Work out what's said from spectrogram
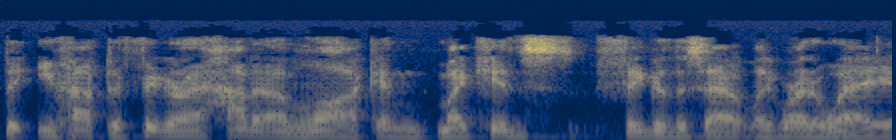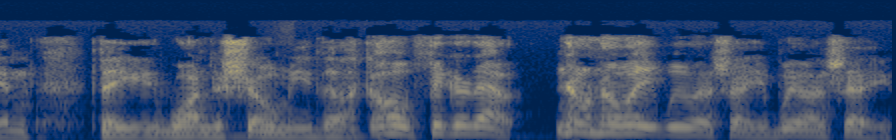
that you have to figure out how to unlock. And my kids figure this out like right away and they wanted to show me. They're like oh figure it out. No no wait we want to show you we want to show you.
